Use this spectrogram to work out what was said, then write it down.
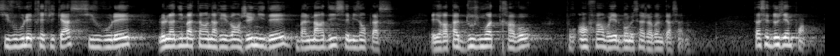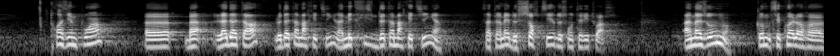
Si vous voulez être efficace, si vous voulez, le lundi matin en arrivant, j'ai une idée, ben, le mardi, c'est mis en place. Et il n'y aura pas 12 mois de travaux pour enfin envoyer le bon message à la bonne personne. Ça, c'est le deuxième point. Troisième point, euh, ben, la data, le data marketing, la maîtrise du data marketing, ça permet de sortir de son territoire. Amazon, c'est quoi leur, euh,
